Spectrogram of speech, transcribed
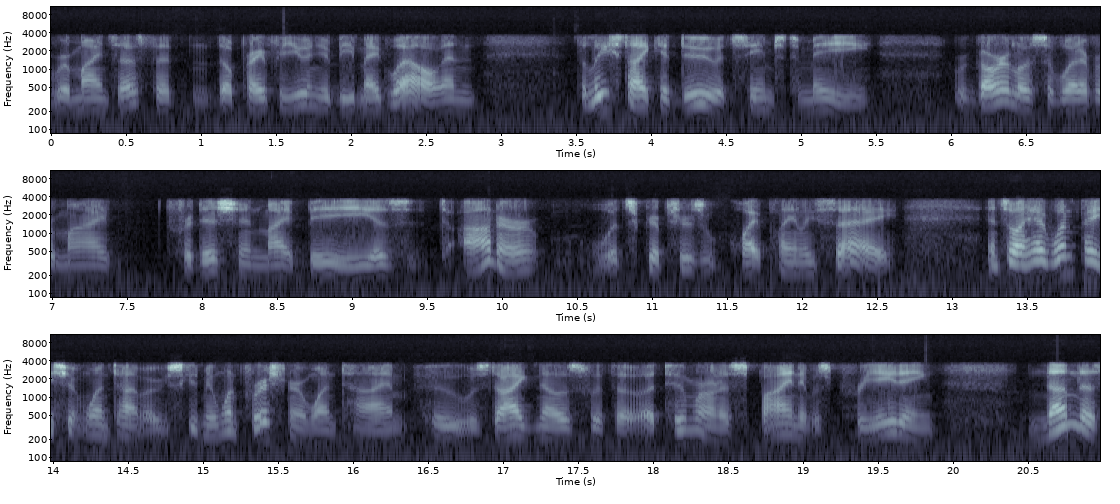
reminds us that they'll pray for you and you'll be made well. And the least I could do, it seems to me, regardless of whatever my tradition might be, is to honor what scriptures quite plainly say. And so I had one patient one time, or excuse me, one parishioner one time who was diagnosed with a, a tumor on his spine. It was creating numbness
